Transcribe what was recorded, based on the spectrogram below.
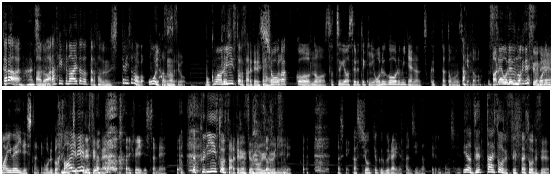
から、あの、アラフィフの間だったら多分知ってる人の方が多いはずなんですよ。僕もあのプリインストールされてる人の方が。小学校の卒業するときにオルゴールみたいなの作ったと思うんですけど、あそういうあれ俺もノリですよね俺マイウェイでしたね、オルゴール。マイウェイですよね。マイウェイでしたね。でプリインストールされてるんですよ、そういう風に。ですね。確かに合唱曲ぐらいな感じになってるのかもしれない。いや、絶対そうです、絶対そうです。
